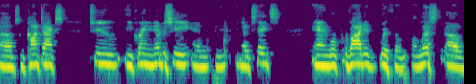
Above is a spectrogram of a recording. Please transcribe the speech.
um, some contacts to the Ukrainian embassy and the United States, and were provided with a, a list of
